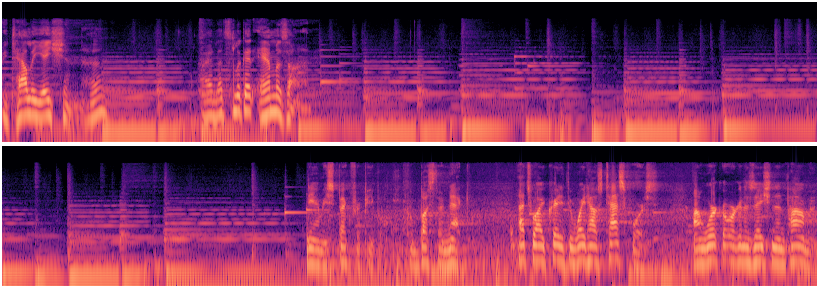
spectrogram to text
Retaliation, huh? All right, let's look at Amazon. And respect for people who bust their neck. That's why I created the White House Task Force on Worker Organization Empowerment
